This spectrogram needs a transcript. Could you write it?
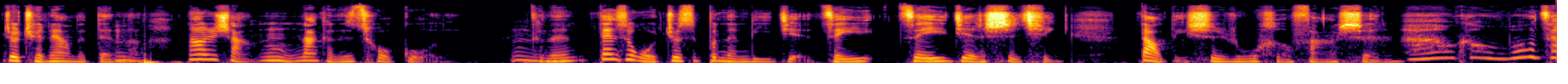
就全亮的灯了。那我就想，嗯，那可能是错过了，嗯，可能，但是我就是不能理解这一这一件事情。到底是如何发生啊？好恐怖，超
